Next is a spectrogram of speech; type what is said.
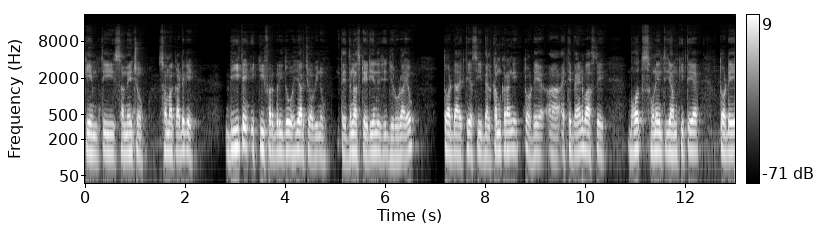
ਕੀਮਤੀ ਸਮੇਂ ਚੋਂ ਸਮਾਂ ਕੱਢ ਕੇ 20 ਤੇ 21 ਫਰਵਰੀ 2024 ਨੂੰ ਦੇਦਨਾ ਸਟੇਡੀਅਮ ਦੇ ਵਿੱਚ ਜ਼ਰੂਰ ਆਇਓ। ਤੁਹਾਡਾ ਇੱਥੇ ਅਸੀਂ ਵੈਲਕਮ ਕਰਾਂਗੇ। ਤੁਹਾਡੇ ਅ, ਇੱਥੇ ਬਹਿਣ ਵਾਸਤੇ ਬਹੁਤ ਸੋਹਣੇ ਇੰਤਜ਼ਾਮ ਕੀਤੇ ਹੈ ਤੁਹਾਡੇ,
